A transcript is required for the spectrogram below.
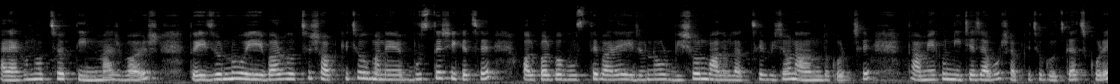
আর এখন হচ্ছে তিন মাস বয়স। তো এই জন্য এবার হচ্ছে সব কিছু মানে বুঝতে শিখেছে। অল্প অল্প বুঝতে পারে। এই জন্য ওর ভীষণ ভালো লাগছে, ভীষণ আনন্দ করছে। তো আমি এখন নিচে যাব সব কিছু গুছগাছ করে।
